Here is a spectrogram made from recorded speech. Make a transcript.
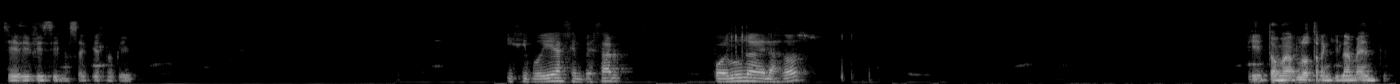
Sí, es difícil, no sé qué es lo que... ¿Y si pudieras empezar por una de las dos? Y tomarlo tranquilamente.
